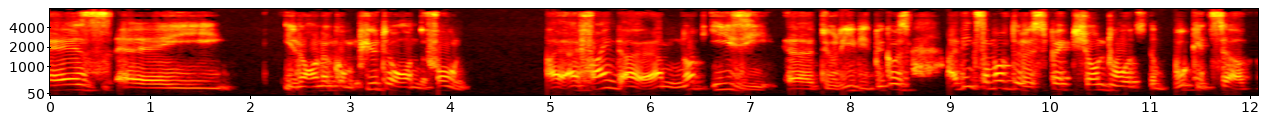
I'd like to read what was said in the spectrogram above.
as a, you know, on a computer or on the phone, I, I find I, am not easy uh, to read it because I think some of the respect shown towards the book itself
